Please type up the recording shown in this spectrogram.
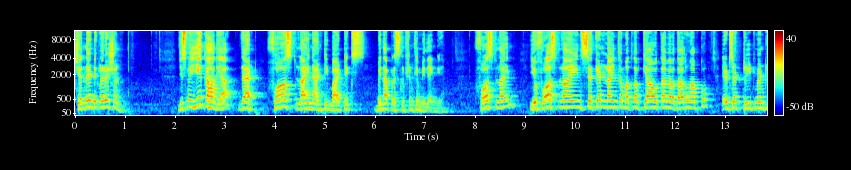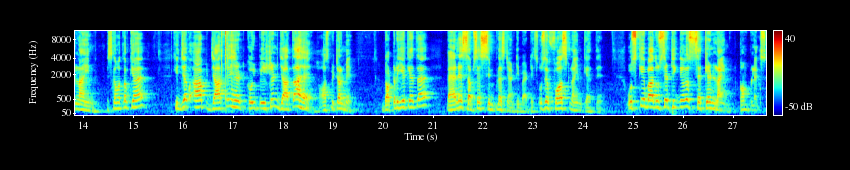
चेन्नई डिक्लेरेशन, जिसमें यह कहा गया दैट फ़र्स्ट लाइन एंटीबायोटिक्स बिना प्रिस्क्रिप्शन के मिलेंगे। फ़र्स्ट लाइन ये फ़र्स्ट लाइन सेकेंड लाइन का मतलब क्या होता है मैं बता दूँ आपको। इट्स अ ट्रीटमेंट लाइन इसका मतलब क्या है? कि जब आप जाते हैं, कोई पेशेंट जाता है हॉस्पिटल में डॉक्टर ये कहता है, पहले सबसे सिंपलेस्ट एंटीबायोटिक्स उसे फ़र्स्ट लाइन कहते हैं। उसके बाद उससे ठीक नहीं होता सेकेंड लाइन कॉम्प्लेक्स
